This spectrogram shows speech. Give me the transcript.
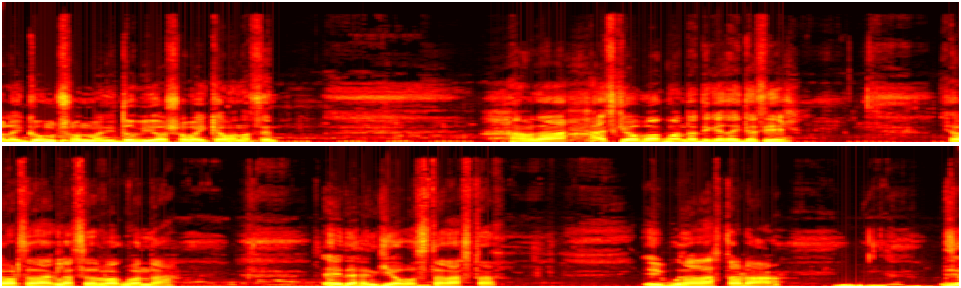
আলাইকুম সম্মানিত বিয় সবাই কেমন আছেন? আমরা আজকেও বকবান্ধার দিকে যাইতেছি। খেয়ার গ্লাসের বকবান্ধা। এই দেখেন কি অবস্থা রাস্তার এই পুরা রাস্তাটা যে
